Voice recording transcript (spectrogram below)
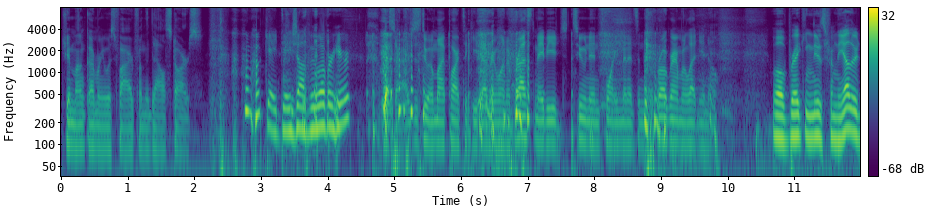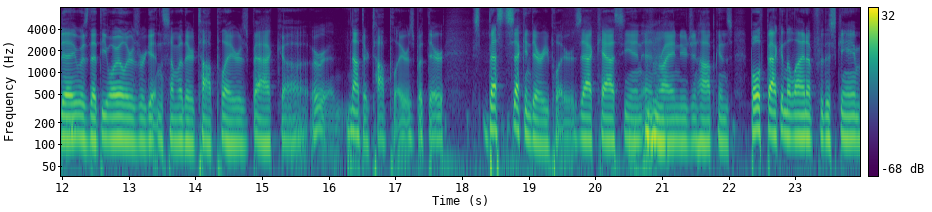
Jim Montgomery was fired from the Dallas Stars. okay, deja vu over here. I'm sorry, I was just doing my part to keep everyone abreast. Maybe you just tune in 20 minutes into the program. We're letting you know. Well, breaking news from the other day was that the Oilers were getting some of their top players back, uh, or not their top players, but their best secondary players, Zack Kassian and Mhm. Ryan Nugent Hopkins, both back in the lineup for this game.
